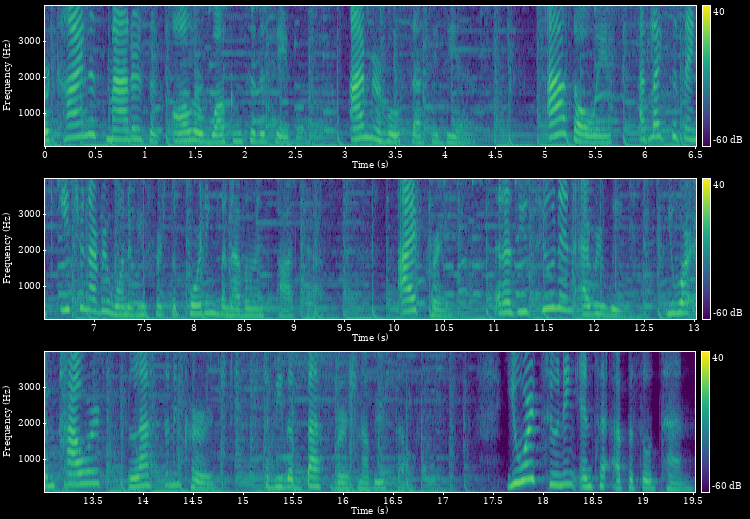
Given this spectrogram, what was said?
Where kindness matters and all are welcome to the table. I'm your host, Ceci Diaz. As always, I'd like to thank each and every one of you for supporting Benevolence Podcast. I pray that as you tune in every week, you are empowered, blessed, and encouraged to be the best version of yourself. You are tuning into episode 10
